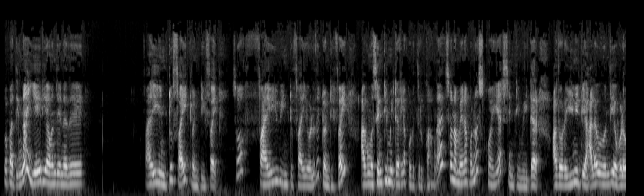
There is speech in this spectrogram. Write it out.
இப்போ பார்த்தீங்கன்னா ஏரியா வந்து என்னது? Five into five twenty five so five into five எவ்வளவு? டுவெண்ட்டி ஃபைவ் அவங்க சென்டிமீட்டரில் கொடுத்துருக்காங்க. ஸோ நம்ம என்ன பண்ணோம்? ஸ்கொயர் சென்டிமீட்டர் அதோட யூனிட் அளவு வந்து எவ்வளோ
